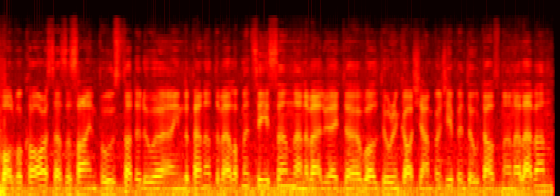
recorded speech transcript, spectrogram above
Volvo Cars has assigned Polestar to do an independent development season and evaluate the World Touring Car Championship in 2011.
